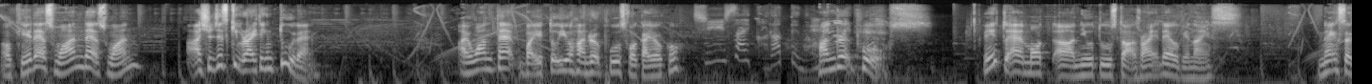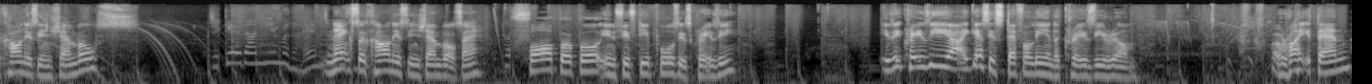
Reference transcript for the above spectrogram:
Okay, that's one, that's one. I should just keep writing 2 then. I want that, but it took you 100 pulls for Kayoko. 100 pulls. We need to add more uh, new 2 stars, right? That would be nice. Next account is in shambles. Next account is in shambles, eh? 4 purple in 50 pulls is crazy. Is it crazy? Yeah, I guess it's definitely in the crazy realm. write 10?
